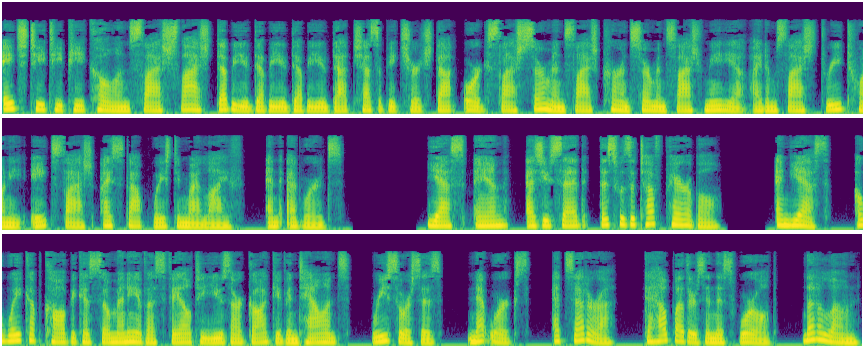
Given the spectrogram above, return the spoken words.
http colon slash slash www.chesapeakechurch.org slash sermon slash current sermon slash media item slash 328 slash I stop wasting my life, Ann Edwards. Yes, Anne, as you said, this was a tough parable. And yes, a wake up call because so many of us fail to use our God given talents, resources, networks, etc., to help others in this world, let alone,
